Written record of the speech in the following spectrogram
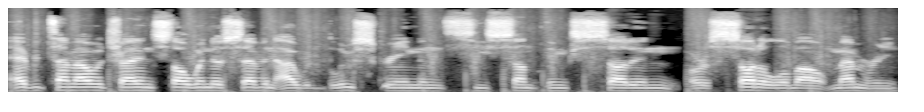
every time I would try to install Windows 7, I would blue screen and see something sudden or subtle about memory.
